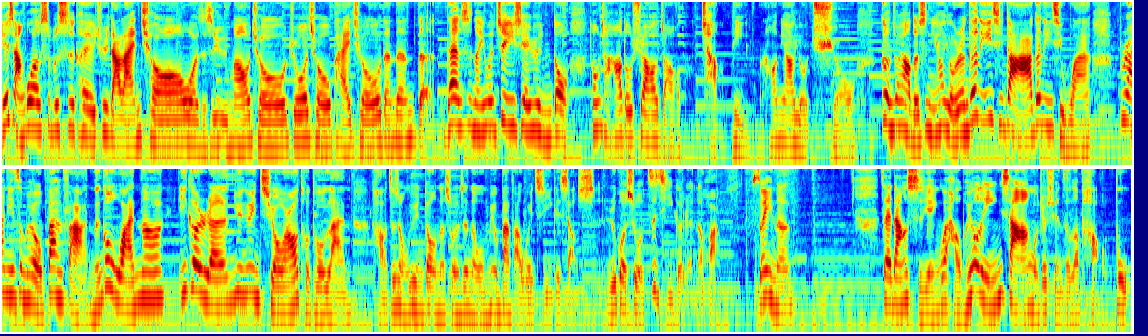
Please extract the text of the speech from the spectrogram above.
也想过是不是可以去打篮球，或者是羽毛球、桌球、排球等等等。但是呢，因为这一些运动通常它都需要找场地，然后你要有球，更重要的是你要有人跟你一起打，跟你一起玩，不然你怎么有办法能够玩呢？一个人运运球，然后投投篮，好，这种运动呢，说真的，我没有办法维持一个小时。如果是我自己一个人的话，所以呢。在当时也因为好朋友的影响，我就选择了跑步。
